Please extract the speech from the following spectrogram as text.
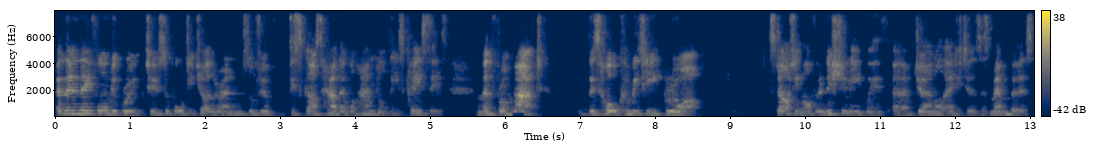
And then they formed a group to support each other and sort of discuss how they will handle these cases. Mm. And from that, this whole committee grew up, starting off initially with um, journal editors as members.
